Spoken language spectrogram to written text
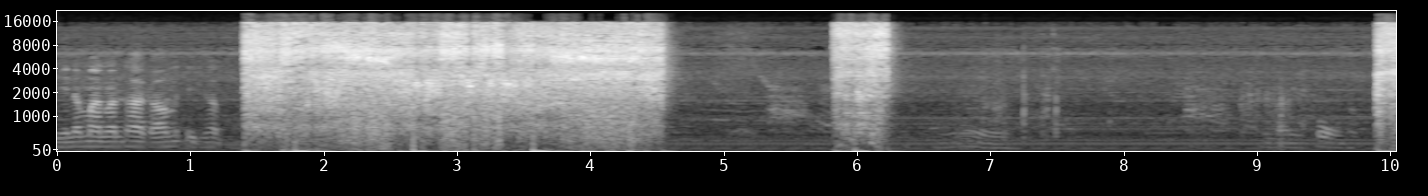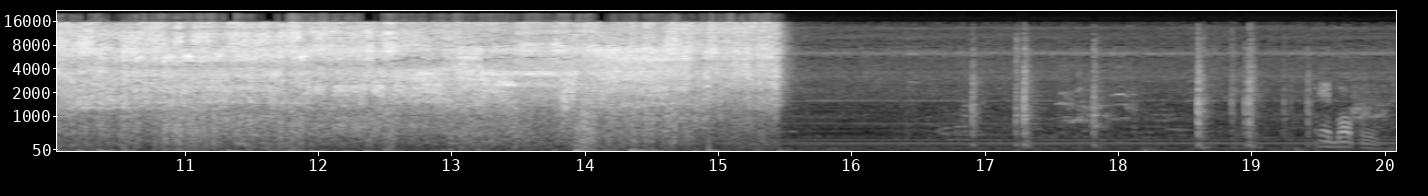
มีน้ำมันมันทาเกาไม่ติดครับมันโป่งครับไอ้บอกปูค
